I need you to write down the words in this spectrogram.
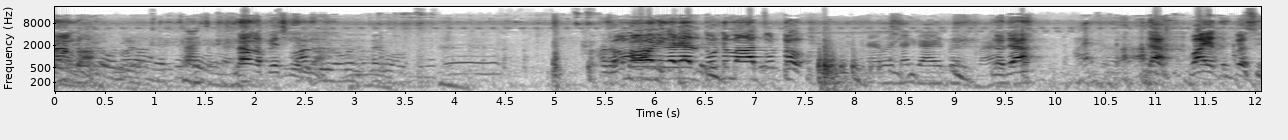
நாங்க நாங்க பேசிக்கிறோம் சும்மா கிடையாது துட்டுமா துட்டு என்னடா? டா, பேசு.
